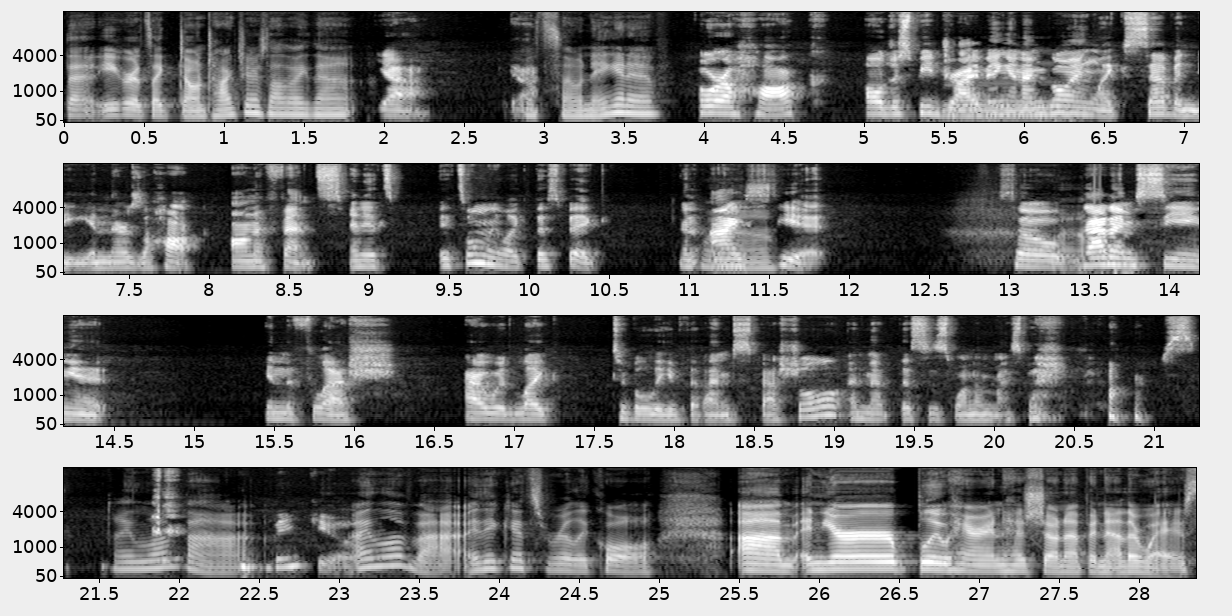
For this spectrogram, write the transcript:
That egret's like, "Don't talk to yourself like that." Yeah. Yeah. That's so negative. Or a hawk. I'll just be driving Ooh. and I'm going like 70 and there's a hawk on a fence and it's it's only like this big and wow. I see it. So wow. that I'm seeing it in the flesh, I would like to believe that I'm special and that this is one of my special powers. I love that. Thank you. I love that. I think it's really cool. Um, and your blue heron has shown up in other ways,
